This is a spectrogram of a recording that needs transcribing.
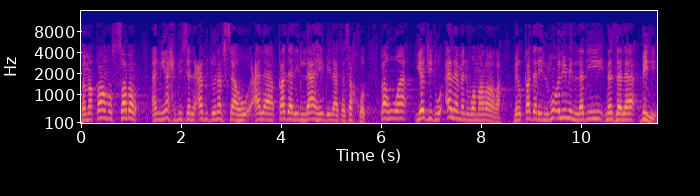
فمقام الصبر أن يحبس العبد نفسه على قدر الله بلا تسخط فهو يجد ألما ومرارة بالقدر المؤلم الذي نزل به.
